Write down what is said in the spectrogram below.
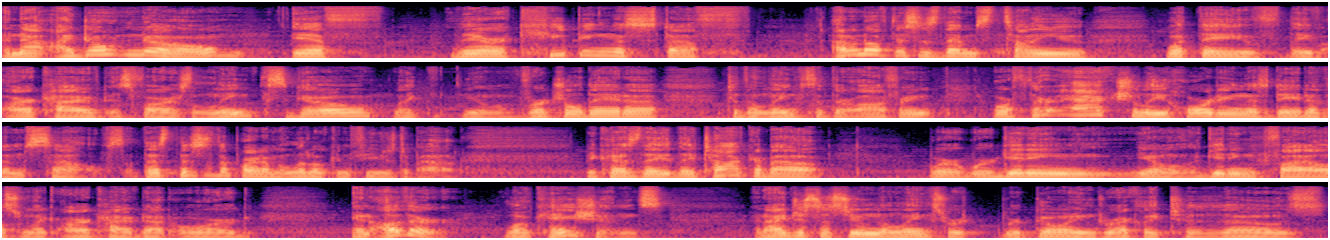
And now I don't know if they're keeping this stuff. I don't know if this is them telling you what they've they've archived as far as links go, like you know virtual data to the links that they're offering, or if they're actually hoarding this data themselves. This this is the part I'm a little confused about, because they they talk about we're we're getting you know getting files from like archive.org and other locations, and I just assume the links were, were going directly to those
